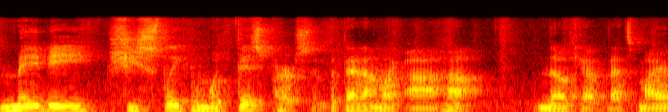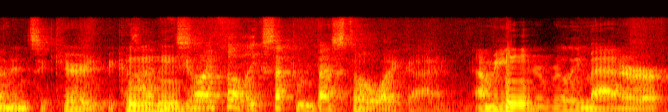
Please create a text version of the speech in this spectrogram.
maybe she's sleeping with this person, but then I'm like, uh huh. No, Kev, that's my own insecurity because I didn't feel I felt like second best to a white guy. I mean, it didn't really matter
